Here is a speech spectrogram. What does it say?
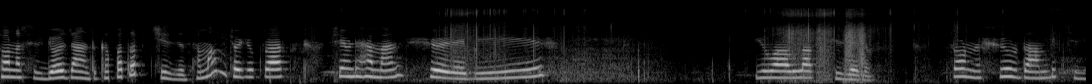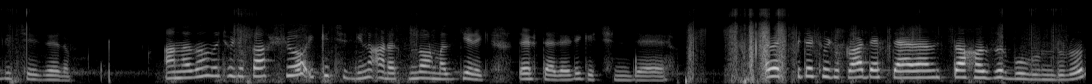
Sonra siz gözlerinizi kapatıp çizin. Tamam mı çocuklar? Şimdi hemen şöyle bir yuvarlak çizelim. Sonra şuradan bir çizgi çizelim. Anladınız mı çocuklar? Şu iki çizginin arasında olması gerek. Defterleri geçince. Evet bir de çocuklar defterlerinizi de hazır bulundurun.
